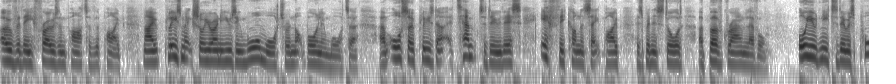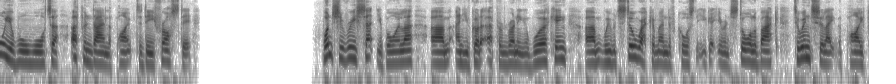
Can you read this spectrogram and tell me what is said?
over the frozen part of the pipe. Now please make sure you're only using warm water and not boiling water. Um, also please don't attempt to do this if the condensate pipe has been installed above ground level. All you would need to do is pour your warm water up and down the pipe to defrost it. Once you've reset your boiler um, and you've got it up and running and working, um, we would still recommend, of course, that you get your installer back to insulate the pipe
